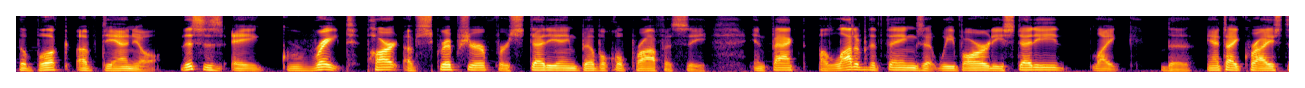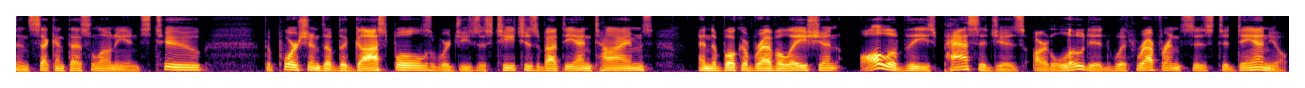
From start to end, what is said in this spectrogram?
the book of Daniel. This is a great part of Scripture for studying biblical prophecy. In fact, a lot of the things that we've already studied like the Antichrist in Second Thessalonians 2, the portions of the Gospels where Jesus teaches about the end times, and the book of Revelation, all of these passages are loaded with references to Daniel.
